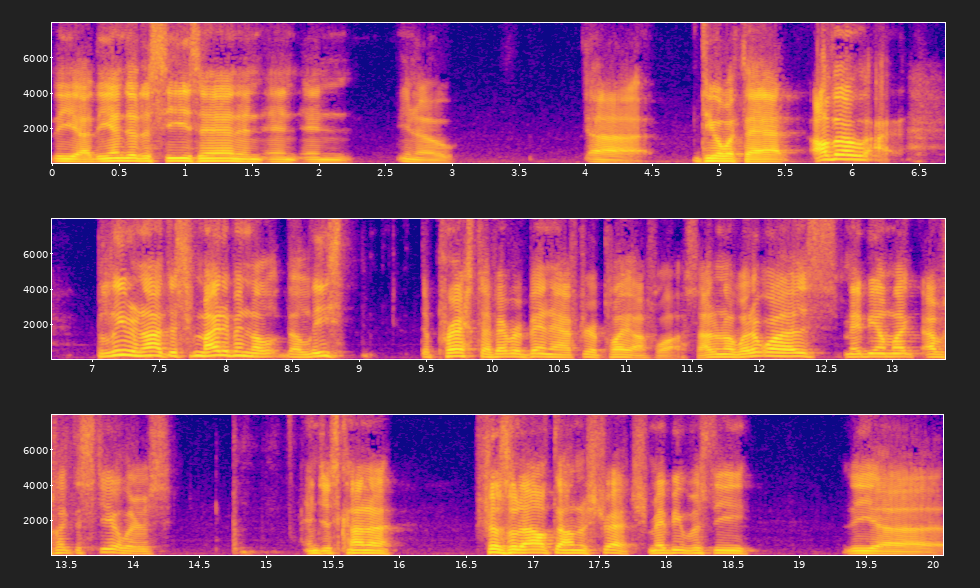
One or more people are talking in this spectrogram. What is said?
the, uh, the end of the season and, and, and, you know, uh, deal with that. Although, believe it or not, this might have been the, the least depressed I've ever been after a playoff loss. I don't know what it was. Maybe I'm like, I was like the Steelers and just kind of fizzled out down the stretch. Maybe it was the, the, uh,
